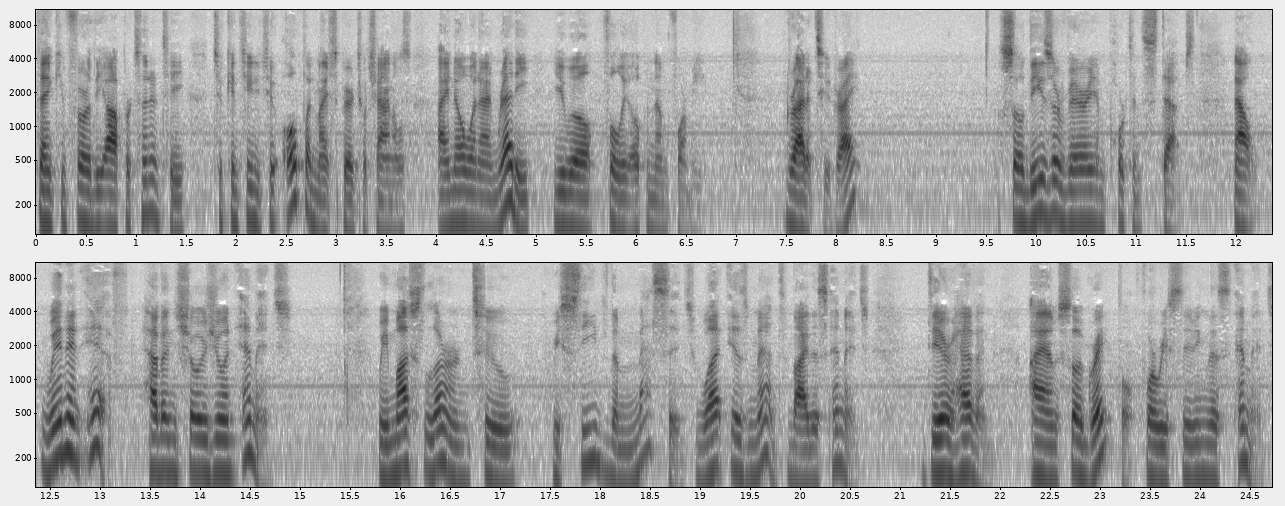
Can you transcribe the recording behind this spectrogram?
Thank you for the opportunity to continue to open my spiritual channels. I know when I'm ready, you will fully open them for me gratitude, right? So these are very important steps. Now, when and if heaven shows you an image, we must learn to receive the message, what is meant by this image. Dear heaven, I am so grateful for receiving this image.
